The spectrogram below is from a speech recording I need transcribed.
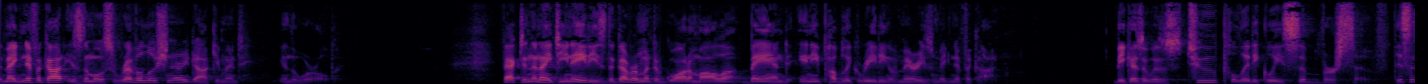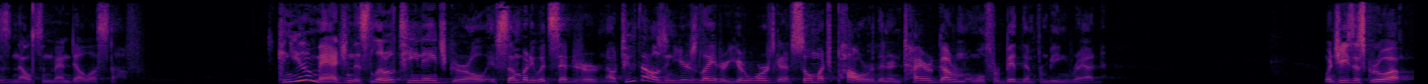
the Magnificat is the most revolutionary document in the world. In fact, in the 1980s, the government of Guatemala banned any public reading of Mary's Magnificat because it was too politically subversive. This is Nelson Mandela stuff. Can you imagine this little teenage girl if somebody would said to her, Now, 2,000 years later, your words going to have so much power that an entire government will forbid them from being read? When Jesus grew up,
